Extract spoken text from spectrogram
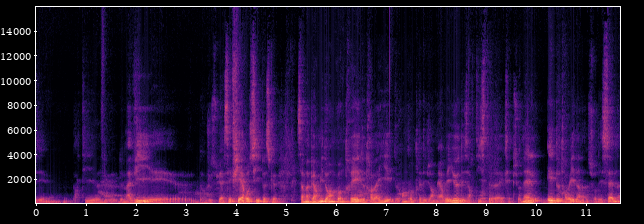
une partie de, de, ma vie, et je suis assez fier aussi, parce que ça m'a permis de rencontrer, de travailler, de rencontrer des gens merveilleux, des artistes exceptionnels, et de travailler sur des scènes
